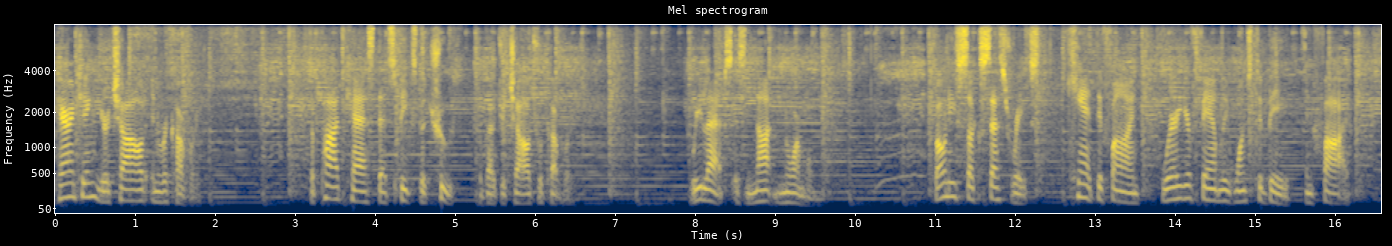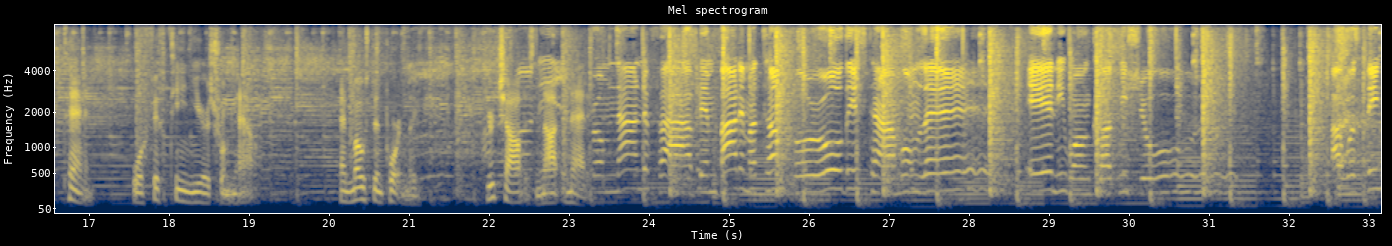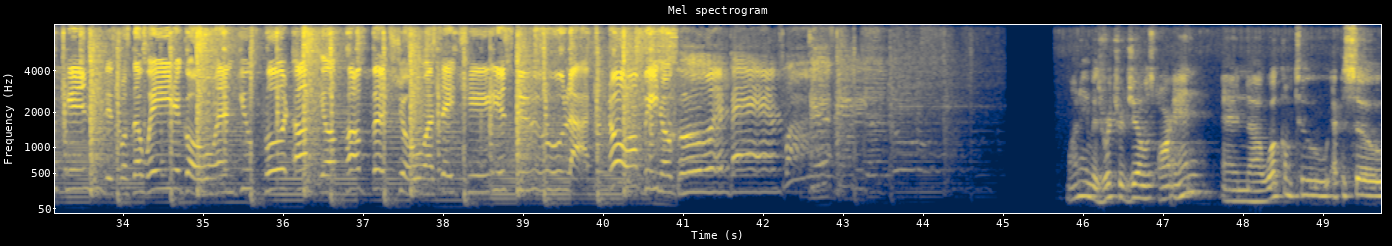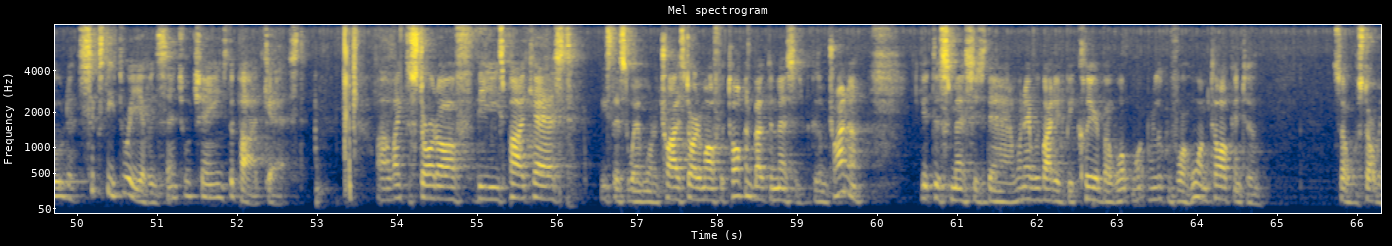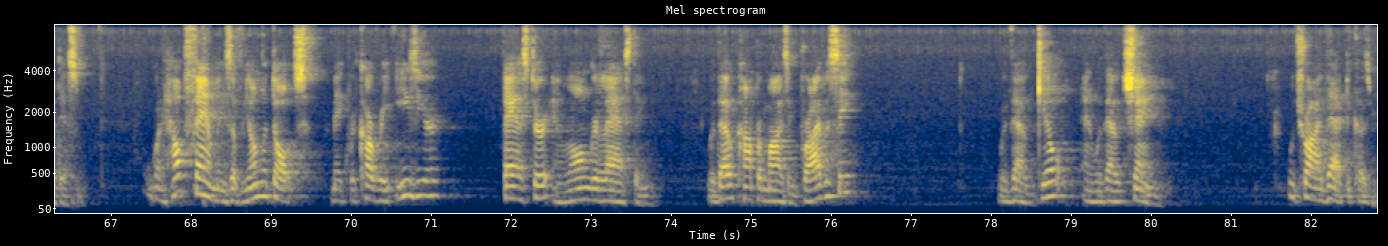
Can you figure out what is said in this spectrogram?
Parenting Your Child in Recovery, the podcast that speaks the truth about your child's recovery. Relapse is not normal. Phony success rates can't define where your family wants to be in 5, 10, or 15 years from now. And most importantly, your child is not an addict. From nine to five, been biting my tongue for all this time. Won't let anyone cut me short. I was thinking this was the way to go, and you put up your puppet show. I say cheers to life. No, I'll be no good My name is Richard Jones, RN, and uh, welcome to episode 63 of Essential Change, the podcast. I like to start off these podcasts, at least that's the way I'm going to try to start them off with talking about the message because I'm trying to get this message down. I want everybody to be clear about what, what we're looking for, who I'm talking to. So we'll start with this. We're going to help families of young adults make recovery easier, faster, and longer lasting without compromising privacy, without guilt, and without shame. We'll try that because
